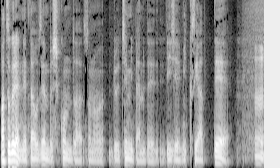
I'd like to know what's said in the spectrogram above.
発ぐらいのネタを全部仕込んだ、その、ルーチンみたいので DJ ミックスやって、うん、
